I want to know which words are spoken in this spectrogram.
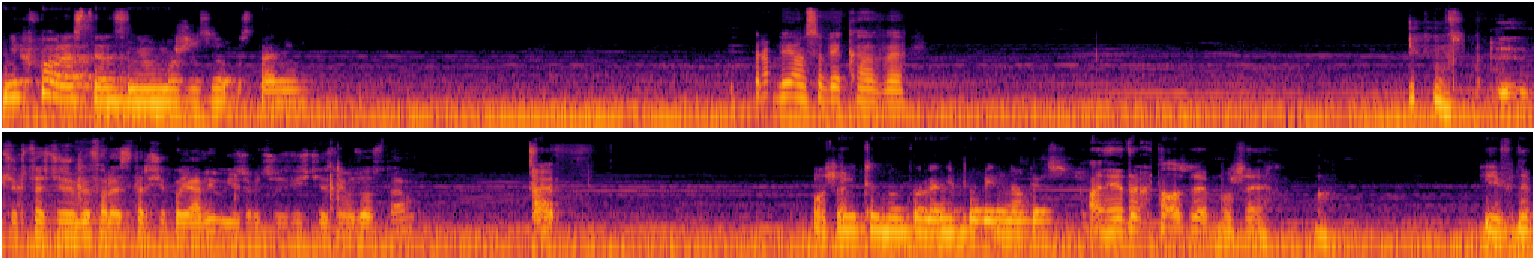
Niech Forrester z nią może zostanie. Zrobiłam sobie kawy. Y, Czy chcecie, żeby Forrester się pojawił i żeby rzeczywiście z nią został? tak, Może, I to w ogóle nie powinno być. panie doktorze, może dziwny,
